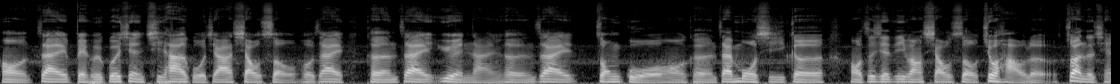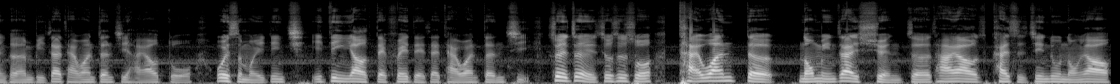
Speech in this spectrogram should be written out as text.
哦，在北回归线其他的国家销售，或在可能在越南，可能在中国哦，可能在墨西哥哦这些地方销售就好了，赚的钱可能比在台湾登记还要多。为什么一定一定要得非得在台湾登记？所以这也就是说，台湾的。农民在选择他要开始进入农药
